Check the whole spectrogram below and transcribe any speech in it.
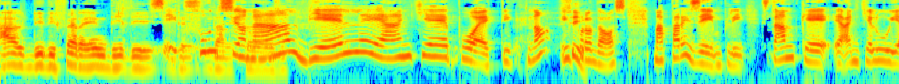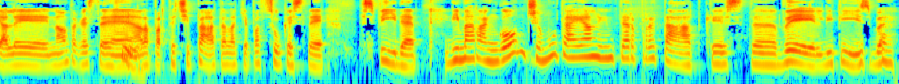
al di differenti di, sì, funzional, bielle e anche poetic, no? Il sì. prodos. Ma per esempio, stan che anche lui alle, no, queste, sì. alla partecipato alla chiapazzu queste sfide, di Marangon c'è muta e hanno interpretato queste vel di Tisbe?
